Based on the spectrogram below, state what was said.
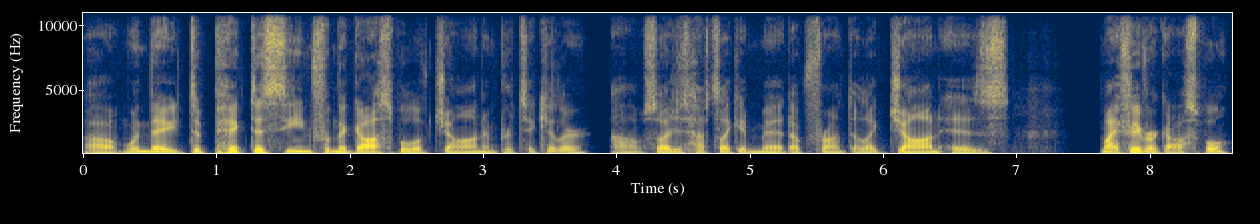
um, when they depict a scene from the Gospel of John in particular. Um, so I just have to like admit up front that like John is my favorite gospel,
